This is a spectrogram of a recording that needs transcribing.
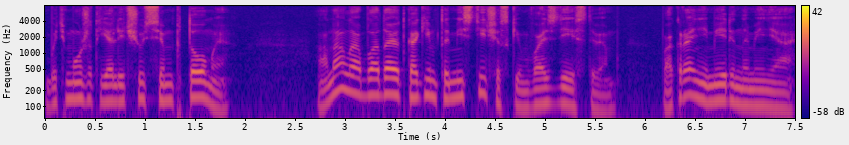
Быть может, я лечу симптомы. Аналы обладают каким-то мистическим воздействием, по крайней мере на меня.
